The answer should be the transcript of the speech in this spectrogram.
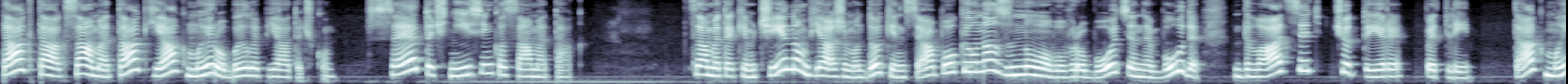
Так, так, саме так, як ми робили п'яточку. Все точнісінько саме так. Саме таким чином в'яжемо до кінця, поки у нас знову в роботі не буде 24 петлі. Так ми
